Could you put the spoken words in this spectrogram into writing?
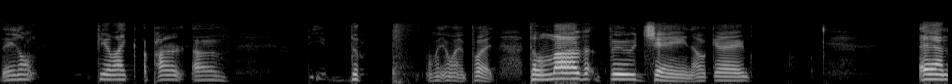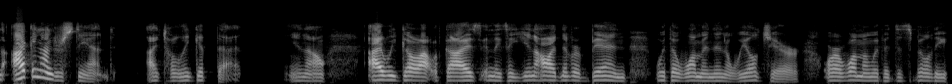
they don't feel like a part of what do to put the love food chain okay? And i can understand. I totally get that you know? I would go out with guys and they say you know i've never been with a woman in a wheelchair or a woman with a disability.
